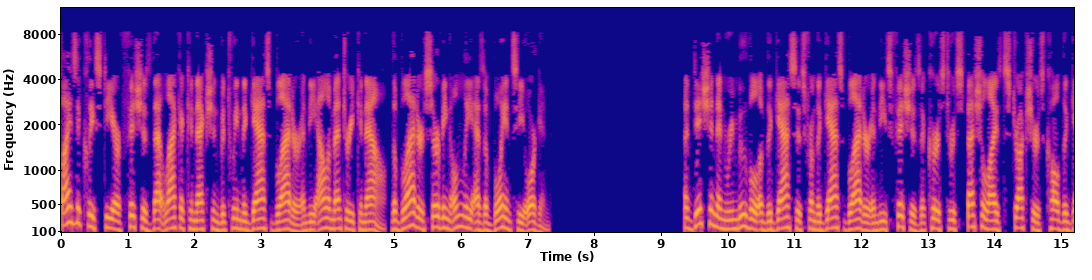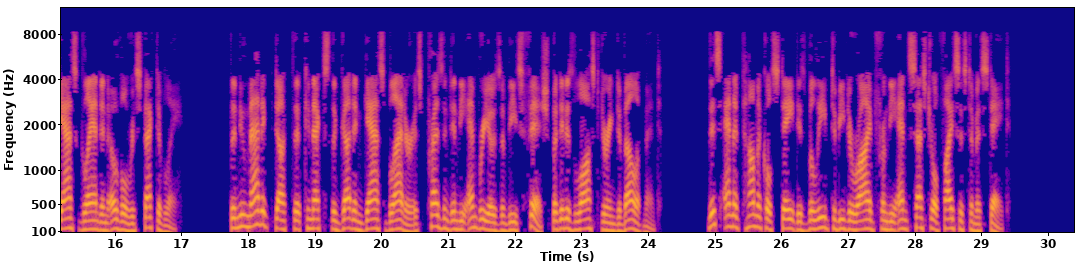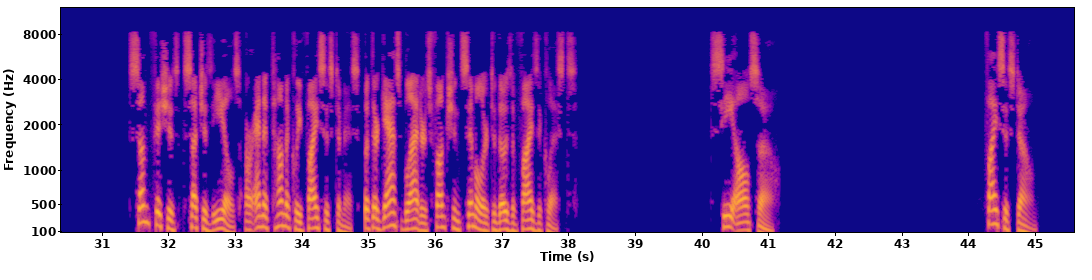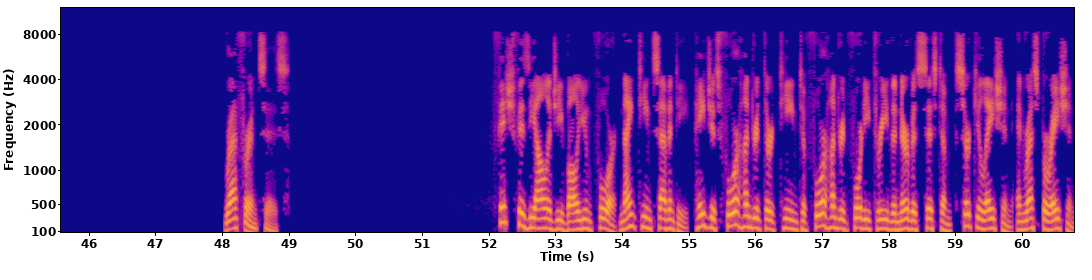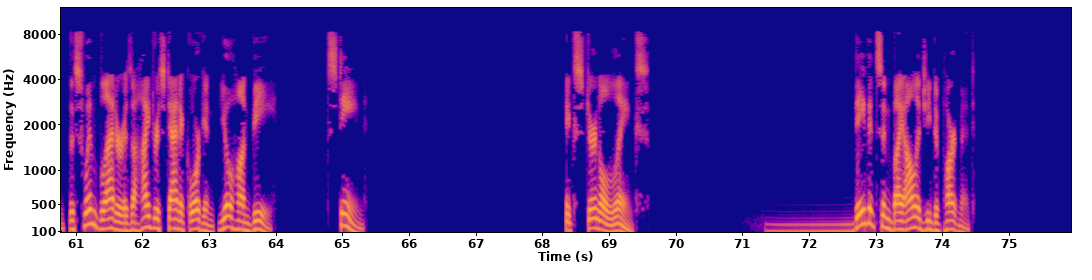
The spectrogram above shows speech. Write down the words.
Physoclisti are fishes that lack a connection between the gas bladder and the alimentary canal, the bladder serving only as a buoyancy organ. Addition and removal of the gases from the gas bladder in these fishes occurs through specialized structures called the gas gland and oval respectively. The pneumatic duct that connects the gut and gas bladder is present in the embryos of these fish but it is lost during development. This anatomical state is believed to be derived from the ancestral physostomous state. Some fishes, such as eels, are anatomically physostomous, but their gas bladders function similar to those of physoclists. See also. Physostome References Fish Physiology Volume 4, 1970, pages 413 to 443 The nervous system, circulation, and respiration, the swim bladder is a hydrostatic organ, Johann B. Steen. External links. Davidson Biology Department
